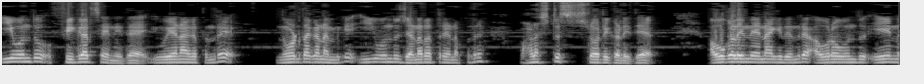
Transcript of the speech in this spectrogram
ಈ ಒಂದು ಫಿಗರ್ಸ್ ಏನಿದೆ, ಇವು ಏನಾಗುತ್ತಂದ್ರೆ ನೋಡಿದಾಗ ನಮಗೆ ಈ ಒಂದು ಜನರ ಹತ್ರ ಏನಪ್ಪ ಅಂದ್ರೆ ಬಹಳಷ್ಟು ಸ್ಟೋರಿಗಳಿದೆ ಅವುಗಳಿಂದ ಏನಾಗಿದೆ ಅಂದ್ರೆ ಅವರ ಒಂದು ಏನ್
